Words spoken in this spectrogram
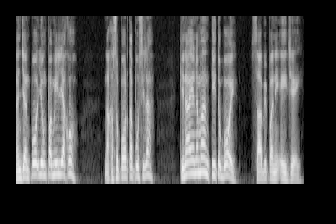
nandyan po yung pamilya ko. Nakasuporta po sila. Kinaya naman, Tito Boy, sabi pa ni AJ.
